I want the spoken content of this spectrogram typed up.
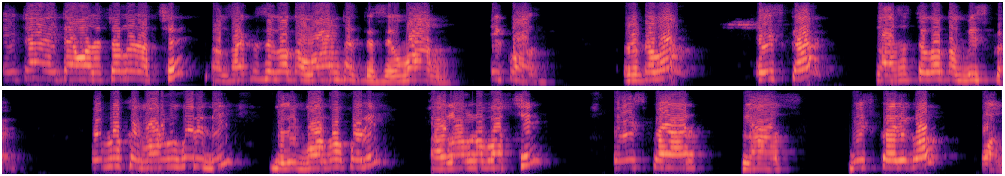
এটা এটা আমাদের চলে যাচ্ছে। থাকতেছে কত? ওয়ান থাকতেছে। One equal root over A square plus হচ্ছে কত? বি স্কোয়ার পক্ষে বর্গ করে দিই। যদি বর্গ করি, তাহলে আমরা পাচ্ছি A square plus B square equal one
